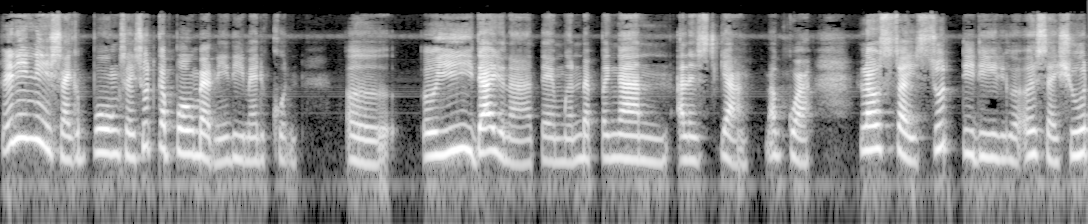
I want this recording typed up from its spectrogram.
เฮ้นี่นี่ใส่กระโปรงใส่ชุดกระโปรงแบบนี้ดีไหมทุกคน เออ เอ้ยได้อยู่นะ แต่เหมือนแบบไปงานอะไรสักอย่างมากกว่า เราใส่ชุดดีๆดีกว่าเออใส่ชุด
